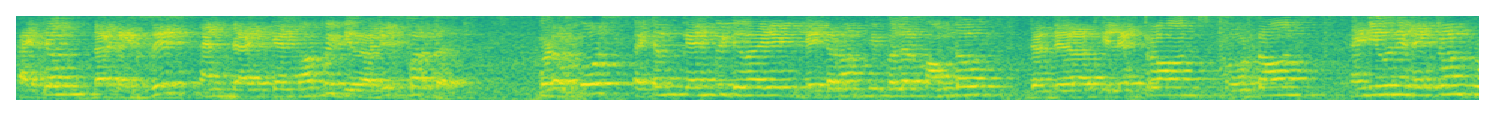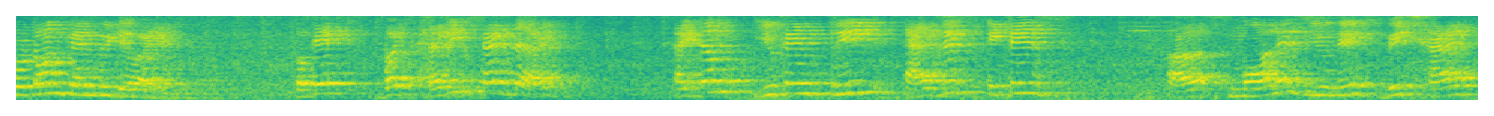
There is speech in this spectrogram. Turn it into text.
atom that exists and that cannot be divided further. But of course, atom can be divided. Later on, people have found out that there are electrons, protons, and even electron proton can be divided. Okay, but having said that, atom you can treat as if it is a smallest unit which has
